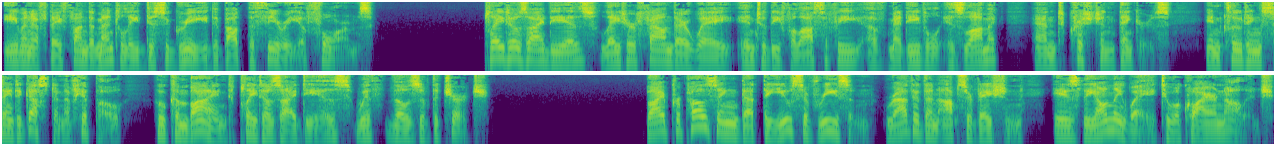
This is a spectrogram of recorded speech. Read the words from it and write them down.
even if they fundamentally disagreed about the theory of forms. Plato's ideas later found their way into the philosophy of medieval Islamic and Christian thinkers, including St. Augustine of Hippo, who combined Plato's ideas with those of the Church. By proposing that the use of reason rather than observation is the only way to acquire knowledge,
